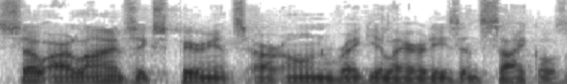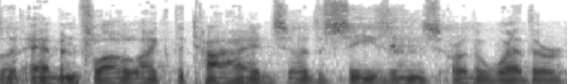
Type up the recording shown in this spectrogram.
so our lives experience our own regularities and cycles that ebb and flow, like the tides or the seasons or the weather.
